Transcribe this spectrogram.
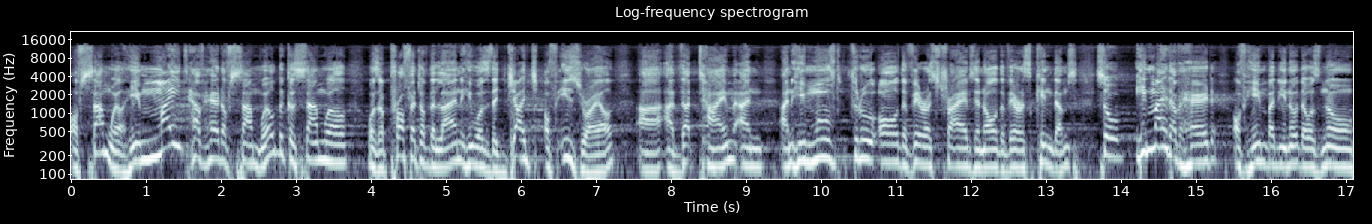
of Samuel. He might have heard of Samuel because Samuel was a prophet of the land. He was the judge of Israel uh, at that time, and and he moved through all the various tribes and all the various kingdoms. So he might have heard of him, but you know there was no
